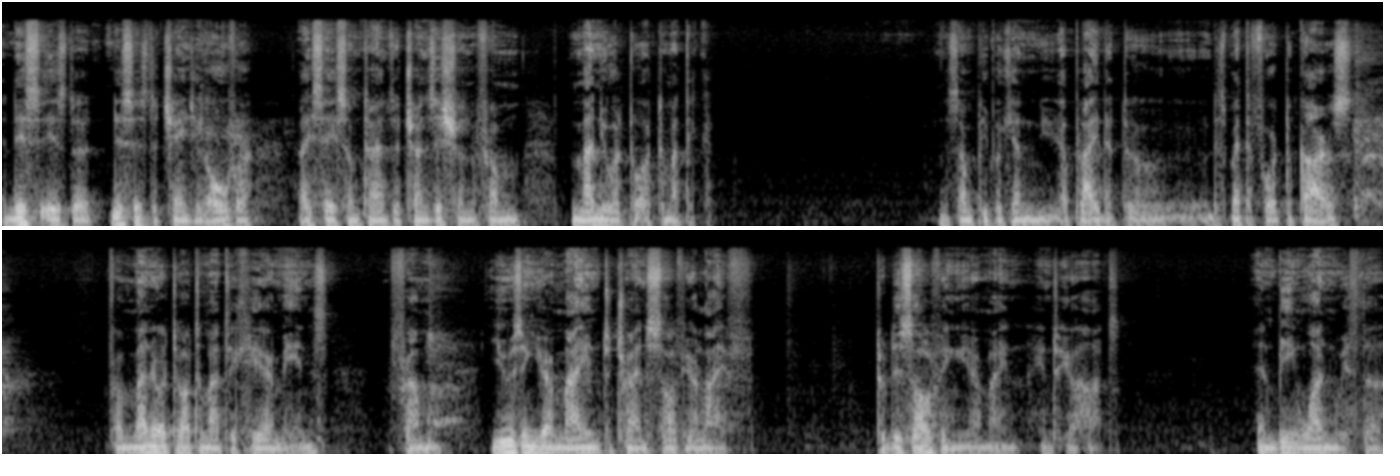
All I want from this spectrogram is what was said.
This is the this is the changing over. I say sometimes the transition from manual to automatic. Some people can apply that to this metaphor to cars. From manual to automatic here means from using your mind to try and solve your life to dissolving your mind into your heart and being one with the,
